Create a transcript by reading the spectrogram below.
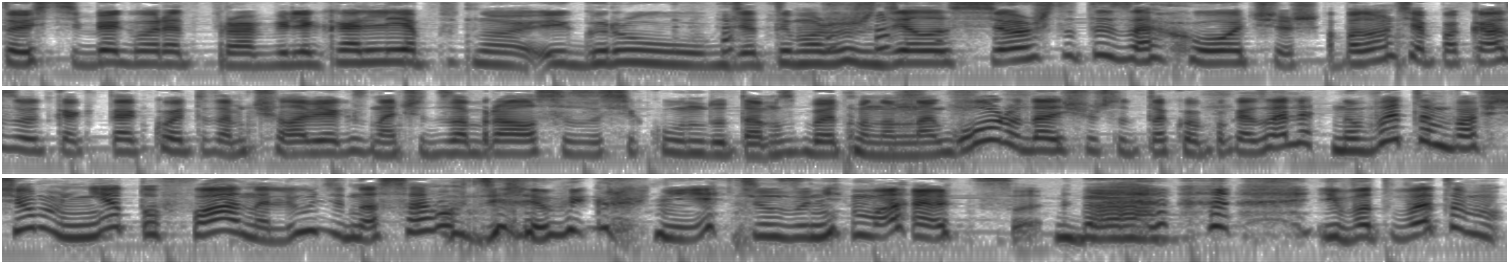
То есть тебе говорят про великолепную игру, где ты можешь делать все, что ты захочешь. А потом тебе показывают, как какой-то там человек, значит, забрался за секунду там с Бэтменом на гору, да, еще что-то такое показали. Но в этом во всем нету фана. Люди на самом деле в играх не этим занимаются. Да. И вот в этом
